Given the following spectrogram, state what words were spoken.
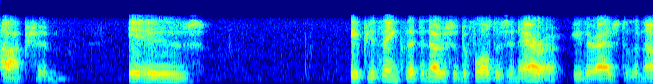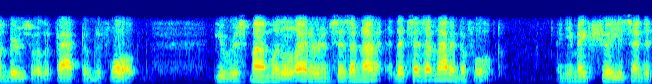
option is if you think that the notice of default is in error, either as to the numbers or the fact of default, you respond with a letter and says I'm not that says I'm not in default. And you make sure you send it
